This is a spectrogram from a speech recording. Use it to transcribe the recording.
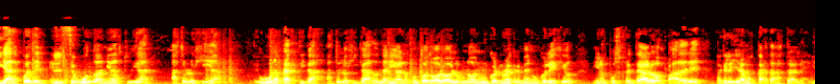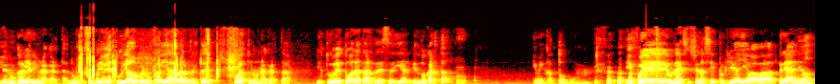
y ya después, del, en el segundo año de estudiar astrología, hubo una práctica astrológica donde Aníbal nos juntó a todos los alumnos en, un, en una crema en un colegio y nos puso frente a los padres para que leyéramos cartas astrales. Y yo nunca había leído una carta, siempre yo había estudiado, pero nunca había realmente puesto en una carta. Y estuve toda la tarde de ese día viendo cartas y me encantó. Y fue una decisión así, porque yo ya llevaba tres años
